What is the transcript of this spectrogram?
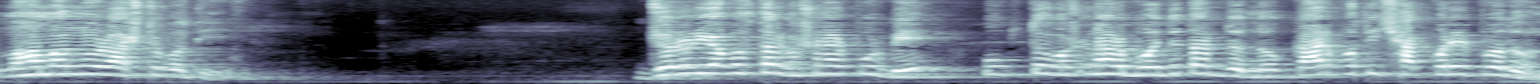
মহামান্য রাষ্ট্রপতি। জরুরি অবস্থার ঘোষণার পূর্বে উক্ত ঘোষণার বৈধতার জন্য কার প্রতি স্বাক্ষরের প্রয়োজন?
